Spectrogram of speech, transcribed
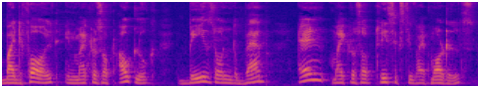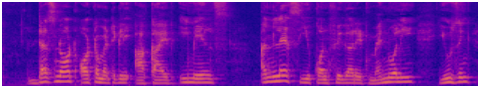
by default in Microsoft Outlook based on the web and Microsoft 365 models does not automatically archive emails unless you configure it manually using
